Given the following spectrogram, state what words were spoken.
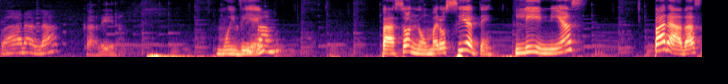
para la cadera. Muy bien. Paso número 7. Líneas paradas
